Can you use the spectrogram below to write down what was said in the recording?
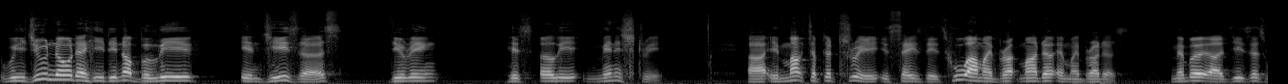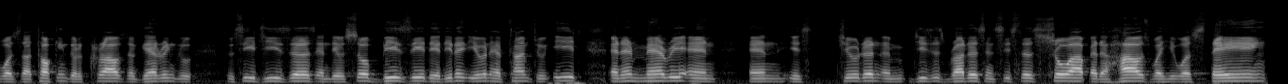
We do know that he did not believe in Jesus during his early ministry uh, in Mark chapter 3, it says this Who are my bro- mother and my brothers? Remember, uh, Jesus was uh, talking to the crowds, uh, gathering to, to see Jesus, and they were so busy, they didn't even have time to eat. And then Mary and, and his children and Jesus' brothers and sisters show up at the house where he was staying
